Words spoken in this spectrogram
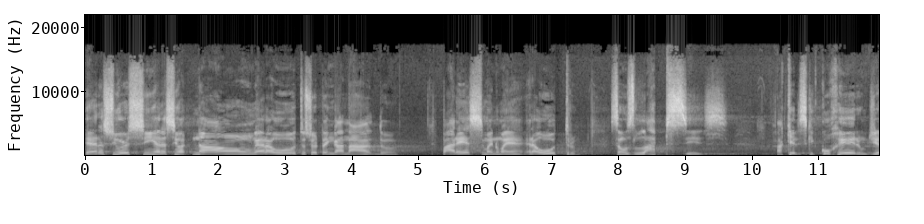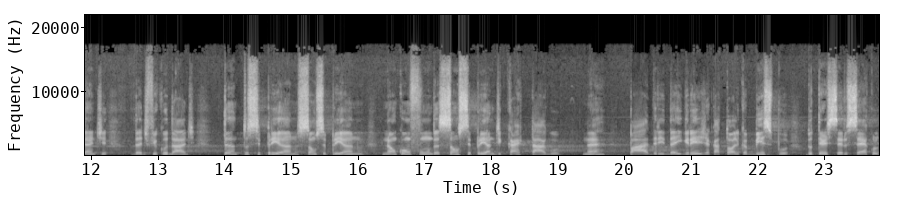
era senhor sim, era senhor. Não, era outro. O senhor está enganado. Parece, mas não é. Era outro. São os lápses. Aqueles que correram diante da dificuldade. Tanto Cipriano, São Cipriano, não confunda, São Cipriano de Cartago, né? Padre da Igreja Católica, bispo do terceiro século,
